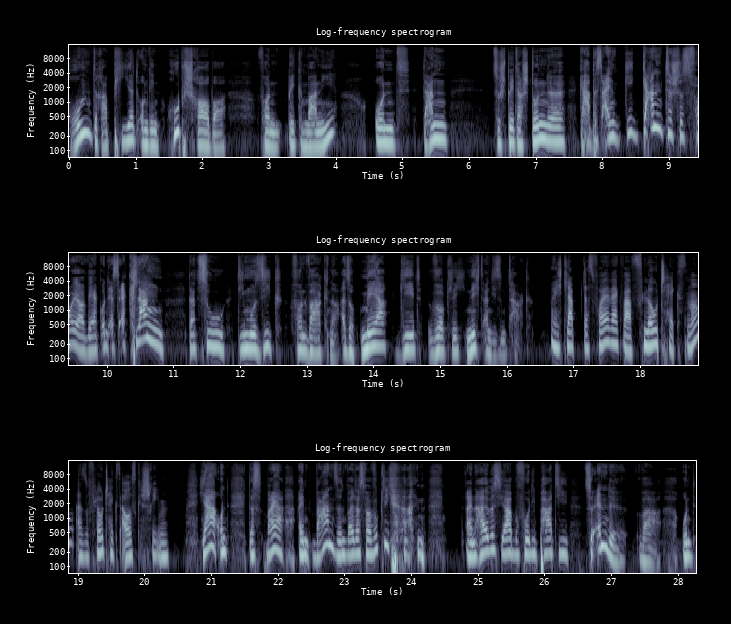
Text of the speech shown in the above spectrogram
rumdrapiert um den Hubschrauber von Big Money und dann zu später Stunde gab es ein gigantisches Feuerwerk und es erklang dazu die Musik von Wagner. Also mehr geht wirklich nicht an diesem Tag. Ich glaube, das Feuerwerk war Flowtex, ne? Also Flowtex ausgeschrieben. Ja, und das war ja ein Wahnsinn, weil das war wirklich ein, ein halbes Jahr, bevor die Party zu Ende war. Und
